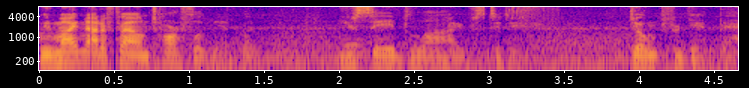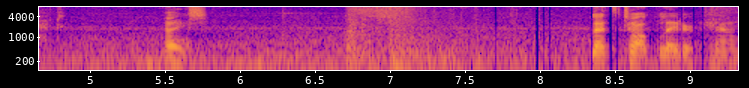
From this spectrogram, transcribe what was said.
We might not have found Tarfful yet, but you saved lives today. Don't forget that. Thanks. Let's talk later, Cal.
